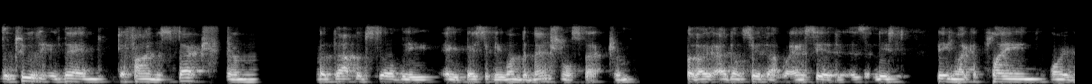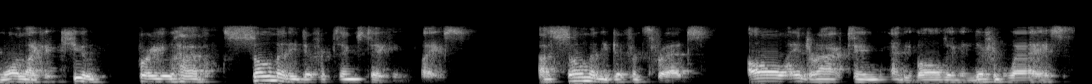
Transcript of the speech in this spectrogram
the two that you've named define a spectrum but that would still be a basically one dimensional spectrum. But I, I, don't see it that way. I see it as at least being like a plane or more like a cube where you have so many different things taking place, uh, so many different threads, all interacting and evolving in different ways.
